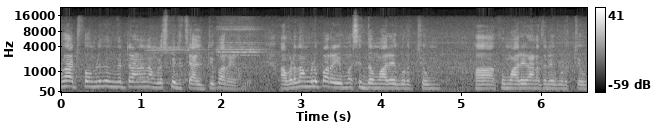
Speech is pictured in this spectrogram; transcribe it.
പ്ലാറ്റ്ഫോമിൽ നിന്നിട്ടാണ് നമ്മൾ സ്പിരിച്വാലിറ്റി പറയുന്നത് അവിടെ നമ്മൾ പറയുമ്പോൾ സിദ്ധന്മാരെ കുറിച്ചും കുമാരികാണത്തിനെ കുറിച്ചും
